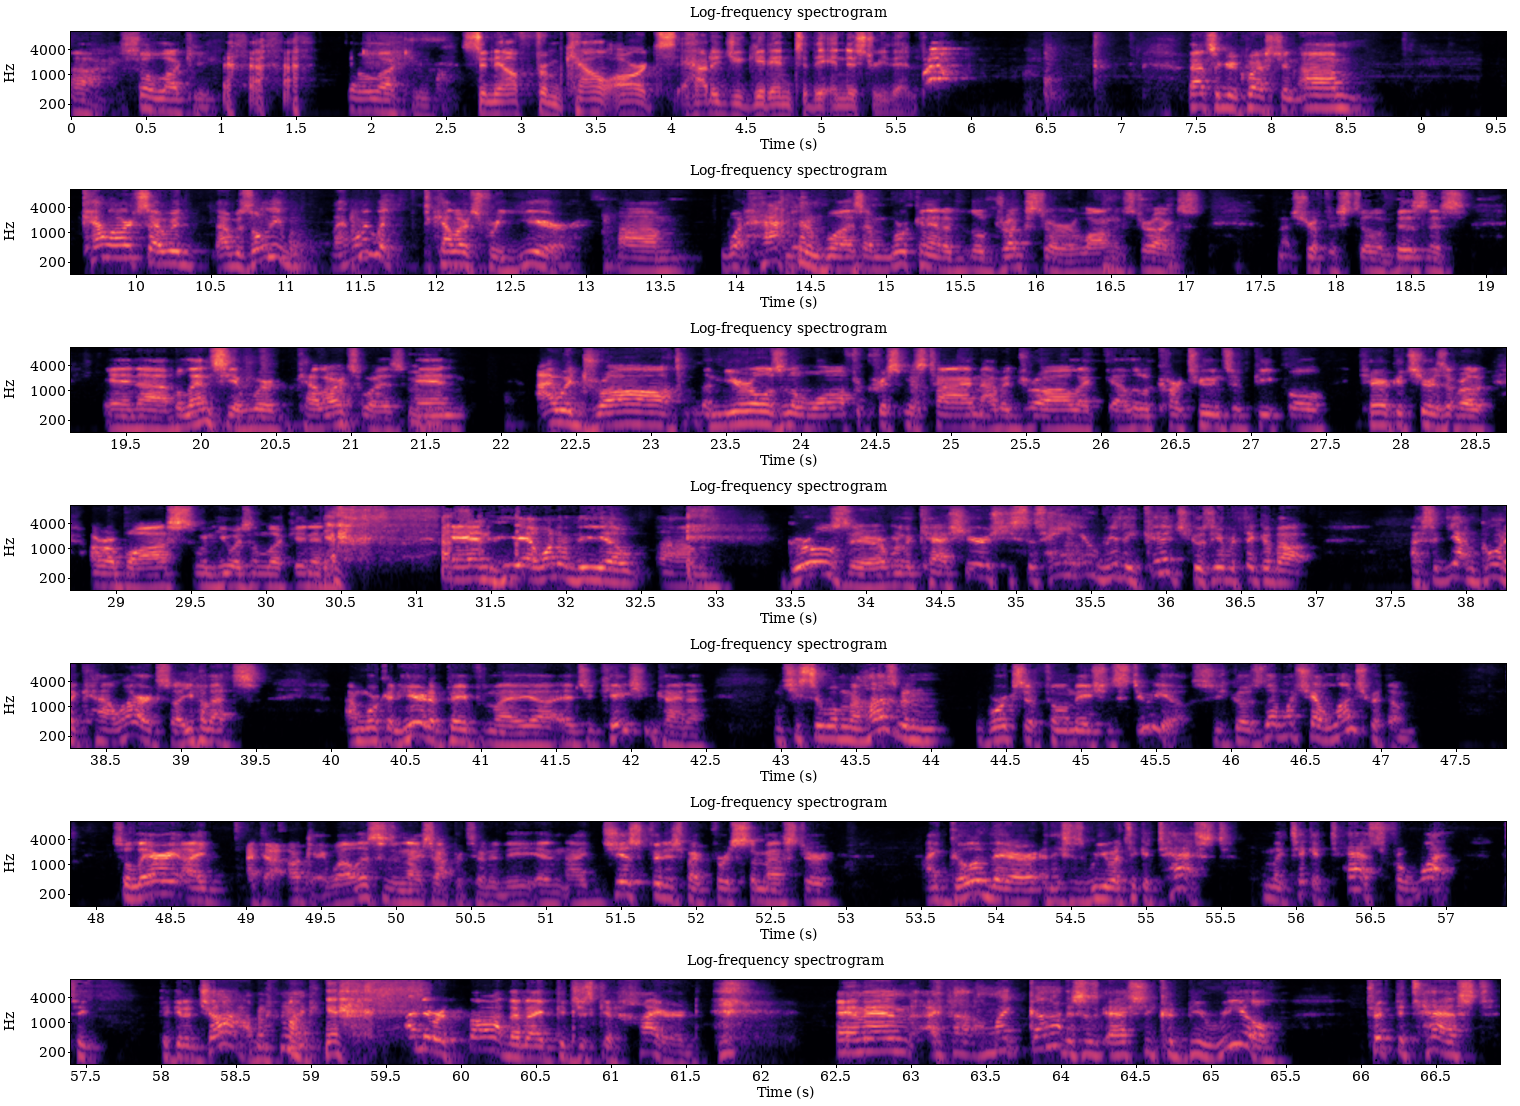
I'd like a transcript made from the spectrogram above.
Ah, so lucky. so lucky. So now, from Cal Arts, how did you get into the industry then? That's a good question. Um, Cal Arts, I would, I was only, I only went to Cal Arts for a year. Um, what happened was I'm working at a little drugstore, Long's Drugs. I'm not sure if they're still in business in uh, Valencia, where Cal Arts was, mm-hmm. and I would draw the murals on the wall for Christmas time. I would draw like uh, little cartoons of people, caricatures of our, of our boss when he wasn't looking, and and yeah, one of the uh, um, girls there, one of the cashiers, she says, "Hey, you're really good." She goes, "You ever think about I said, yeah, I'm going to Cal Arts. So, you know, that's, I'm working here to pay for my uh, education kind of. And she said, well, my husband works at Filmation Studios. She goes, then why don't you have lunch with him? So Larry, I, I thought, okay, well, this is a nice opportunity. And I just finished my first semester. I go there and he says, well, you want to take a test? I'm like, take a test for what? To, to get a job. And I'm like, I never thought that I could just get hired. And then I thought, oh my God, this is actually could be real. Took the test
